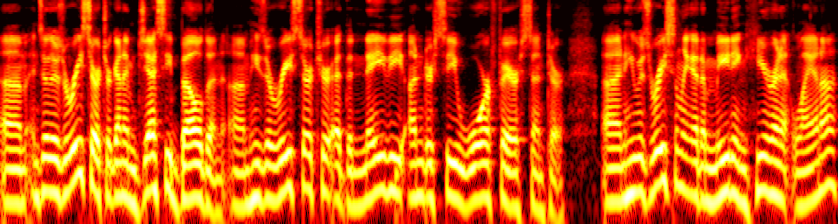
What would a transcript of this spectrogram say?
Um, and so there's a researcher, a guy named Jesse Belden. Um, he's a researcher at the Navy Undersea Warfare Center. And he was recently at a meeting here in Atlanta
